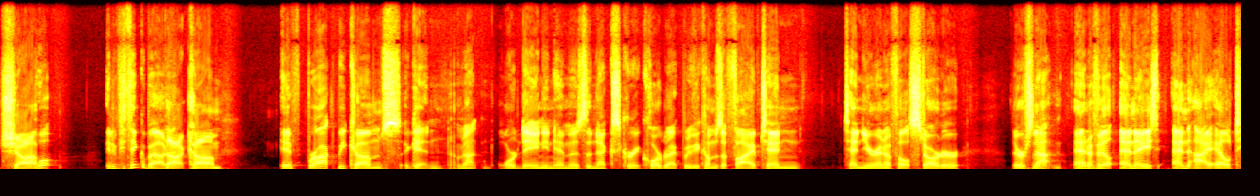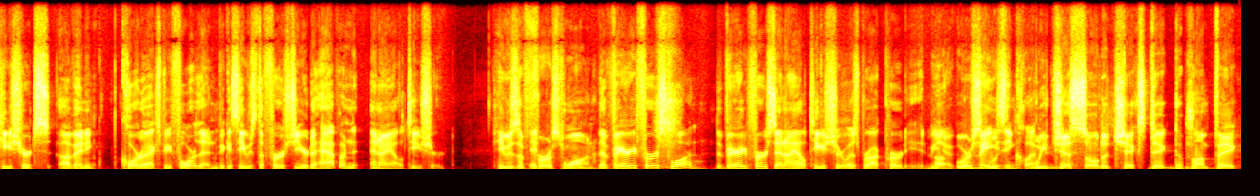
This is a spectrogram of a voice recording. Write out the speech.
shop. Well, and if you think about it, dot com. If Brock becomes again, I'm not ordaining him as the next great quarterback, but if he becomes a 5, 10, 10 year NFL starter, there's not NFL NA, NIL t-shirts of any quarterbacks before then because he was the first year to have an NIL t-shirt. He was the first one. The very first one, the very first NIL t-shirt was Brock Purdy. It'd be an Uh, amazing collection. We just sold a Chicks Dig the Pump Fake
